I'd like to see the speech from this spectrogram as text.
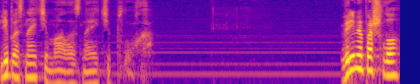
либо знаете мало, знаете плохо. Время пошло.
